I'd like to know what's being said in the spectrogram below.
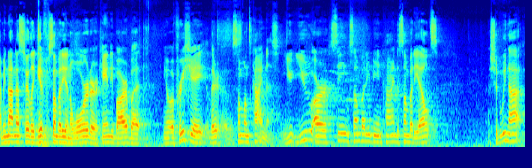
I mean, not necessarily give somebody an award or a candy bar, but you know, appreciate their, someone's kindness. You, you are seeing somebody being kind to somebody else. Should we not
